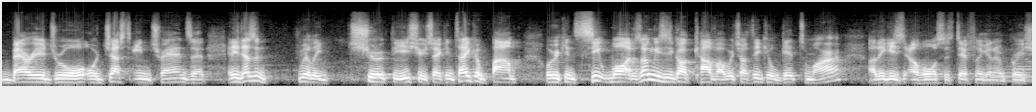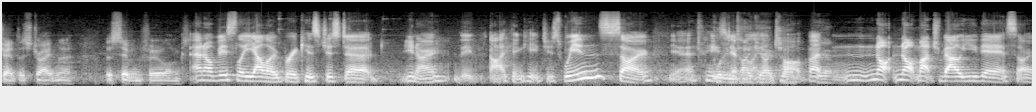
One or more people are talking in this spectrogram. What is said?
barrier draw or just in transit, and he doesn't really shirk the issue. So he can take a bump or he can sit wide as long as he's got cover, which I think he'll get tomorrow. I think he's a horse that's definitely going to appreciate the straight and the, the seven furlongs. And obviously, Yellow Brick is just a, you know, the, I think he just wins. So yeah, he's Put him definitely on top. top, But yeah. n- not not much value there. So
